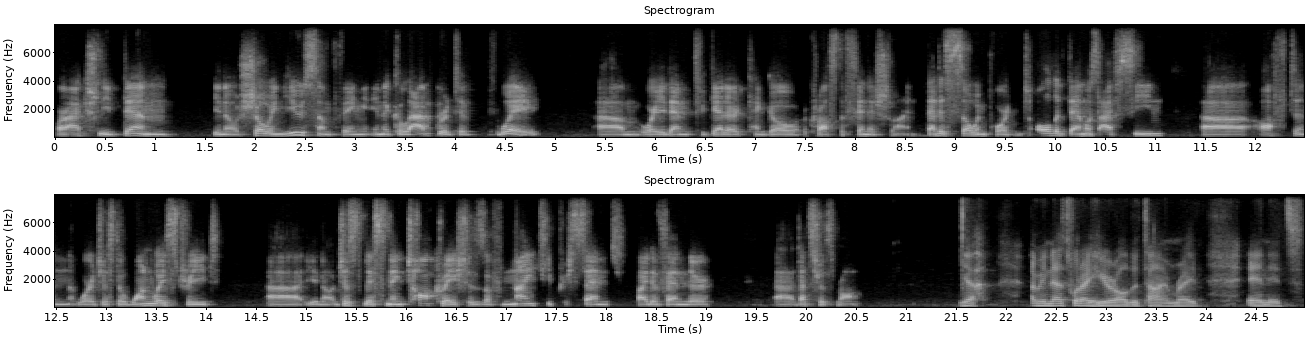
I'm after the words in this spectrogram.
or actually them you know showing you something in a collaborative way um, where you then together can go across the finish line that is so important all the demos i've seen uh, often were just a one-way street uh, you know just listening talk ratios of 90% by the vendor uh, that's just wrong yeah. I mean, that's what I hear all the time, right? And it's,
